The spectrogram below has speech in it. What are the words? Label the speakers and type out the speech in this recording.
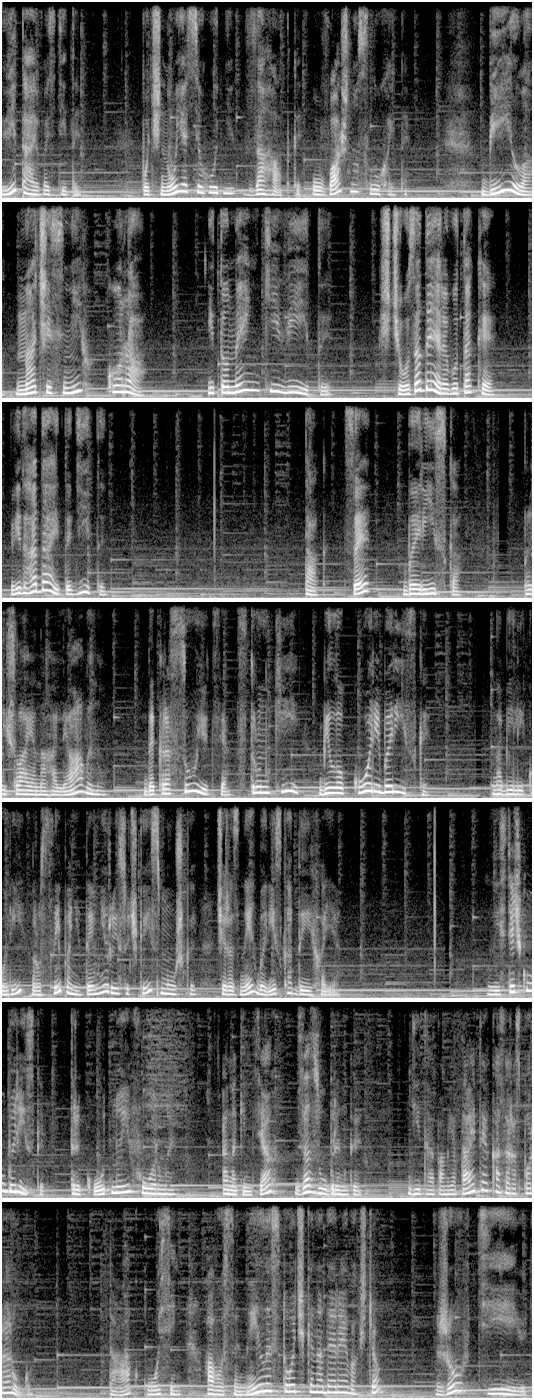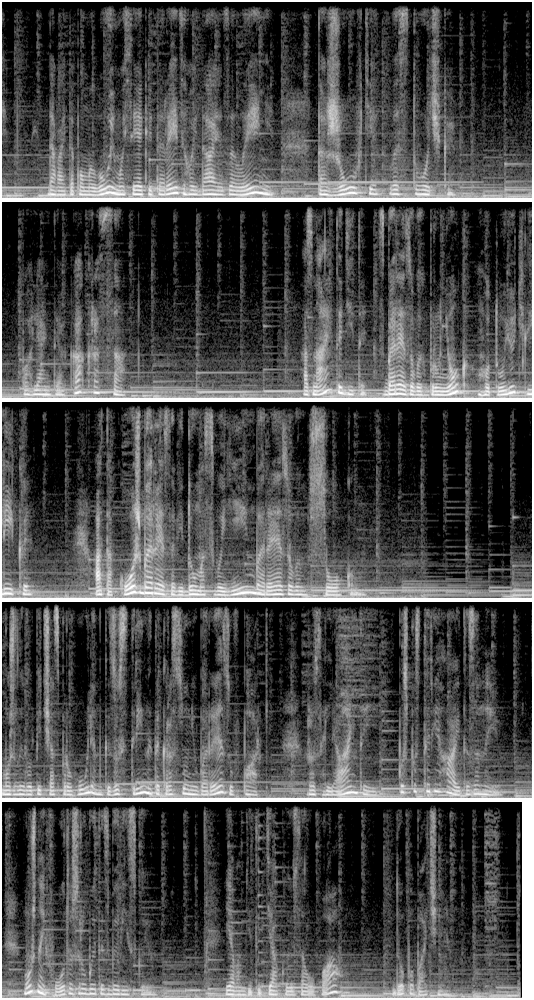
Speaker 1: Вітаю вас, діти! Почну я сьогодні з загадки. Уважно слухайте. Біла, наче сніг, кора, і тоненькі віти. Що за дерево таке? Відгадайте, діти. Так, це берізка. Прийшла я на галявину, де красуються стрункі білокорі берізки. На білій корі розсипані темні рисочки і смужки, через них берізка дихає. Листячко у берізки трикутної форми, а на кінцях зазубринки. Діти, а пам'ятаєте, яка зараз пора року? Так, осінь, а восени листочки на деревах що? Жовтіють. Давайте помилуємося, як вітерець гойдає зелені та жовті листочки. Погляньте, яка краса. А знаєте, діти, з березових бруньок готують ліки. А також береза відома своїм березовим соком. Можливо, під час прогулянки зустрінете красуню березу в парку. Розгляньте її, поспостерігайте за нею. Можна й фото зробити з берізкою. Я вам, діти, дякую за увагу. До побачення!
